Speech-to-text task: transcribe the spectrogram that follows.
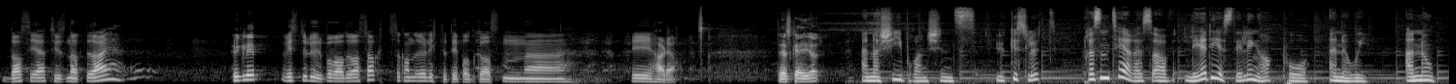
Da sier jeg tusen takk til deg. Hyggelig. Hvis du lurer på hva du har sagt, så kan du lytte til podkasten uh, i helga. Det skal jeg gjøre. Energibransjens ukeslutt presenteres av ledige stillinger på NOI.no.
